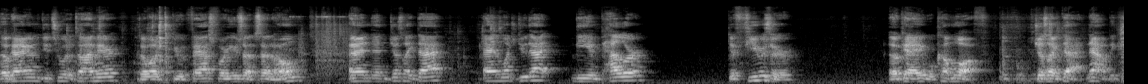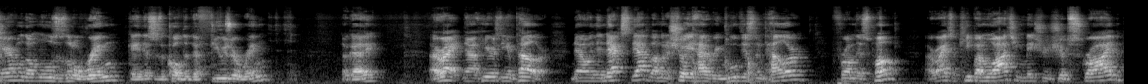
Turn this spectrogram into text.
Okay, I'm going to do two at a time here, because I want to do it fast for you so I set at home. And then just like that. And once you do that, the impeller diffuser, okay, will come off. Just like that. Now, be careful, don't lose this little ring. Okay, this is called the diffuser ring. Okay? Alright, now here's the impeller. Now, in the next step, I'm going to show you how to remove this impeller from this pump. Alright, so keep on watching. Make sure you subscribe.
